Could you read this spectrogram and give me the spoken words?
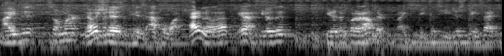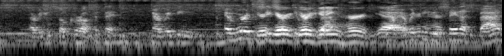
hides it somewhere. No even shit. His, his Apple Watch. I didn't know that. Yeah, he doesn't. He doesn't put it out there, like because he just thinks that everything's so corrupted that everything. If we You're say you're, you're really getting bad- hurt. Yeah, yeah, everything you hurt. say that's bad.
